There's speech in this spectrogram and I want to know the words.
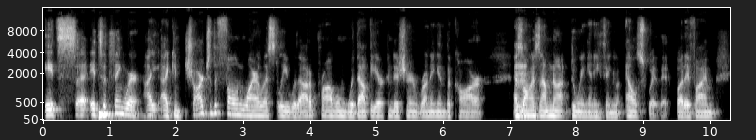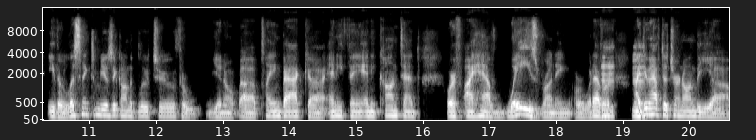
it's uh, it's a thing where I, I can charge the phone wirelessly without a problem, without the air conditioner running in the car as mm long as I'm not doing anything else with it. But if I'm either listening to music on the Bluetooth or you know uh, playing back uh, anything, any content, or if I have Waze running or whatever, mm I do have to turn on the uh,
